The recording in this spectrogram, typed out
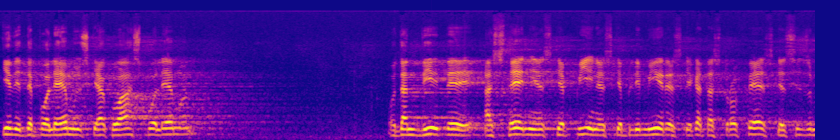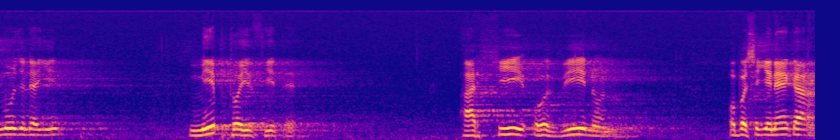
είδετε πολέμους και ακουάς πολέμων, όταν δείτε ασθένειες και πίνες και πλημμύρες και καταστροφές και σεισμούς λέγει, μη πτωηθείτε. Αρχή οδύνων, όπως η γυναίκα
